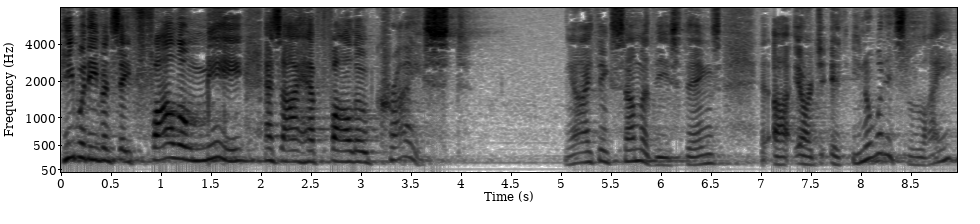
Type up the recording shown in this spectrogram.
He would even say, Follow me as I have followed Christ. Yeah, I think some of these things uh, are, you know what it's like?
